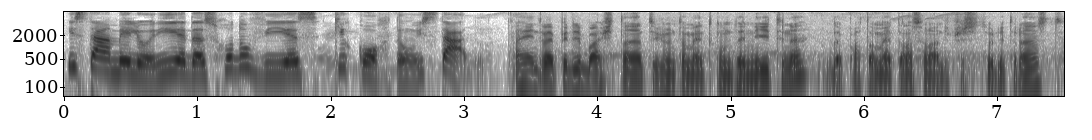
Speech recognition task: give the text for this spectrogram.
está a melhoria das rodovias que cortam o estado. A gente vai pedir bastante, juntamente com o DENIT, né, Departamento Nacional de Infraestrutura e Trânsito,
